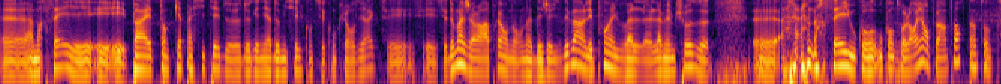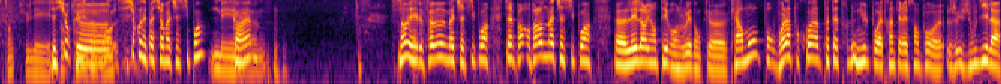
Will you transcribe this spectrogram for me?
à Marseille, et, et, pas être en capacité de, de, gagner à domicile contre ses concurrents directs. C'est dommage. Alors après, on, on, a déjà eu ce débat. Hein. Les points, ils valent la même chose à Marseille ou, ou, contre Lorient, peu importe, hein, tant, tant, que tu les. C'est sûr qu'on n'est pas sur match à 6 points, mais quand même. Non, mais le fameux match à 6 points. Tiens, en parlant de match à 6 points, euh, les Lorientais vont jouer donc euh, Clermont. Pour, voilà pourquoi peut-être le nul pourrait être intéressant pour eux. Je, vous dis, la,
